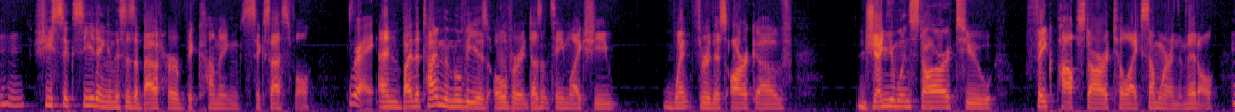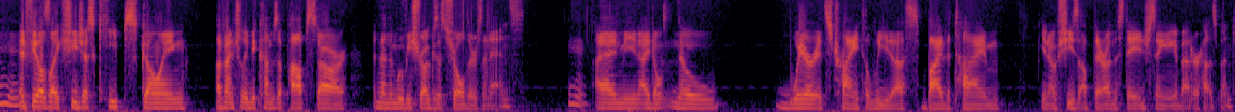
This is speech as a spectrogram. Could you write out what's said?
Mm-hmm. she's succeeding, and this is about her becoming successful. Right. And by the time the movie is over, it doesn't seem like she went through this arc of genuine star to fake pop star to like somewhere in the middle. It feels like she just keeps going, eventually becomes a pop star, and then the movie shrugs its shoulders and ends. I mean, I don't know where it's trying to lead us by the time, you know, she's up there on the stage singing about her husband.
